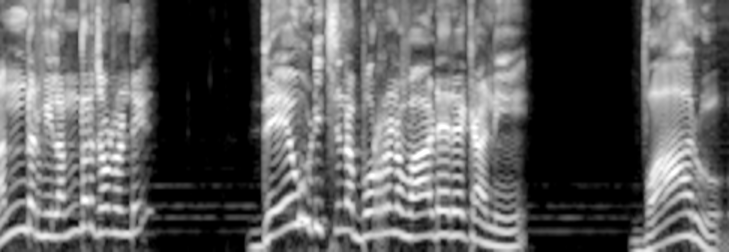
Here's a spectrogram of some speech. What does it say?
అందరు వీళ్ళందరూ చూడండి. దేవుడిచ్చిన బుర్రను వాడారే కానీ వారు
